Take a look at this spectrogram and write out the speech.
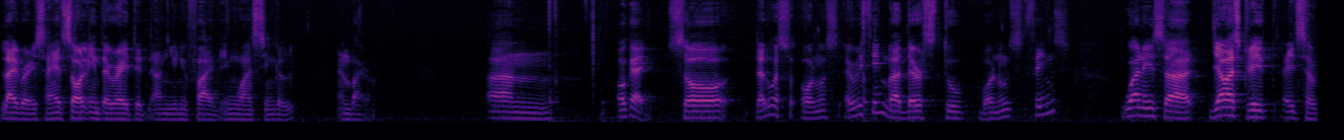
libraries, and it's all integrated and unified in one single environment. Um, okay, so that was almost everything, but there's two bonus things. One is uh, JavaScript. It's a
